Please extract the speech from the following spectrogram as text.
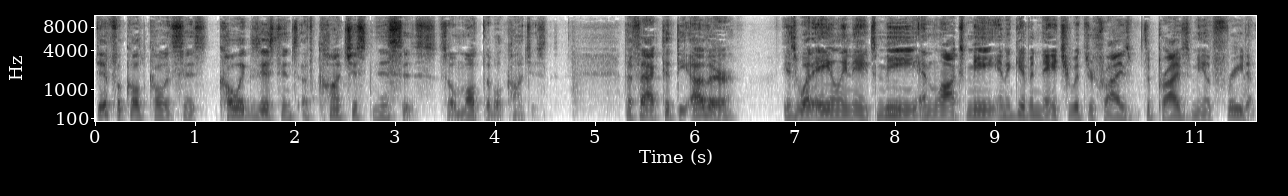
difficult coexistence of consciousnesses, so multiple consciousness. The fact that the other is what alienates me and locks me in a given nature, which deprives, deprives me of freedom.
